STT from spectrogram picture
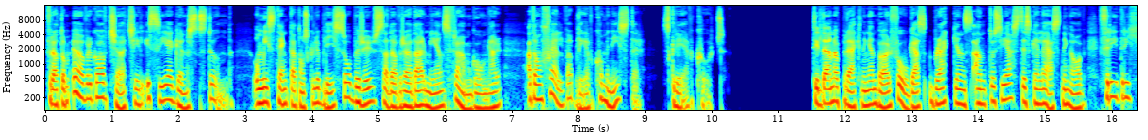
för att de övergav Churchill i segerns stund och misstänkte att de skulle bli så berusade av Röda arméns framgångar att de själva blev kommunister, skrev Kurt. Till den uppräkningen bör fogas Brackens entusiastiska läsning av Friedrich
